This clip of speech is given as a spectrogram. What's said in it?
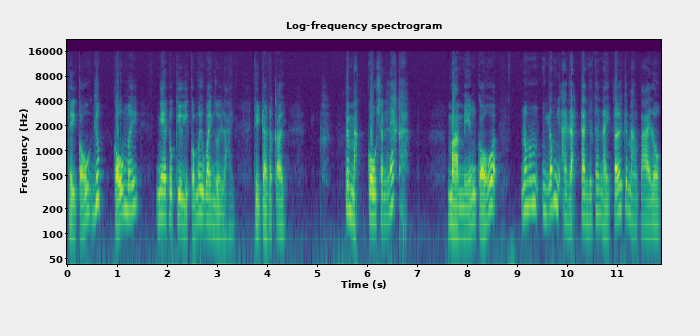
thì cổ giúp cổ mới nghe tôi kêu gì cổ mới quay người lại. Thì trời đất ơi, cái mặt cô xanh lét à. Mà miệng cổ á, nó giống như ai rạch ra như thế này tới cái mang tay luôn.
